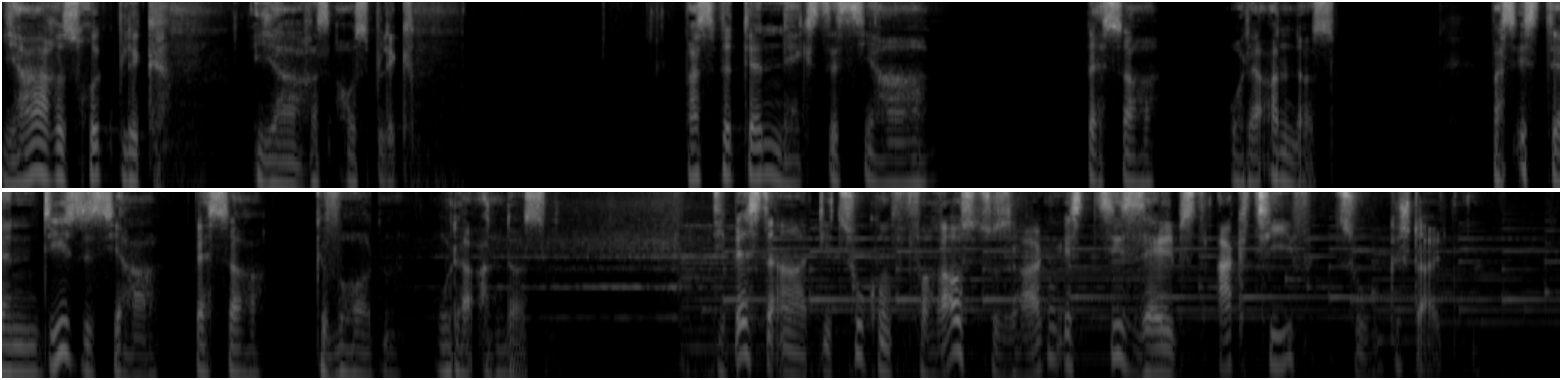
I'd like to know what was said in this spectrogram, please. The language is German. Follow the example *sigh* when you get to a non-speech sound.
Jahresrückblick, Jahresausblick. Was wird denn nächstes Jahr besser oder anders? Was ist denn dieses Jahr besser geworden oder anders? Die beste Art, die Zukunft vorauszusagen, ist, sie selbst aktiv zu gestalten.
